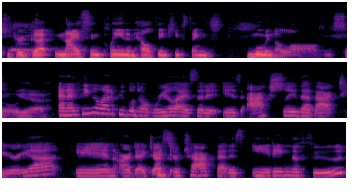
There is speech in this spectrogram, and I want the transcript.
keep your gut nice and clean and healthy and keeps things moving along. So yeah. And I think a lot of people don't realize that it is actually the bacteria in our digestive tract that is eating the food,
